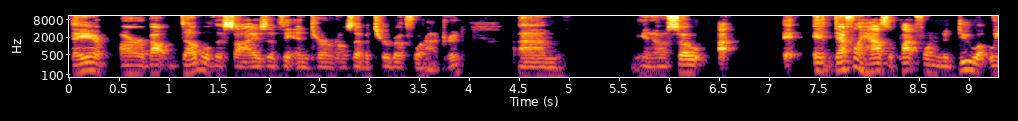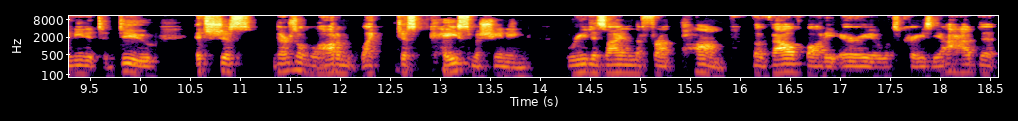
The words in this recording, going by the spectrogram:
they are, are about double the size of the internals of a Turbo 400. Um, you know, so I, it, it definitely has the platform to do what we need it to do. It's just there's a lot of like just case machining, redesigning the front pump, the valve body area was crazy. I had to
